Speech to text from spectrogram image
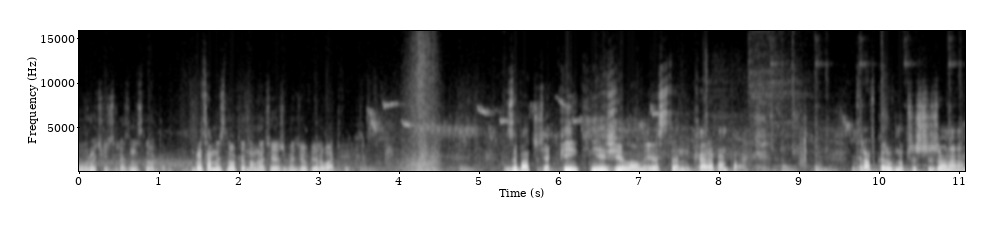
wrócić razem z nurtem. Wracamy z nurtem, mam nadzieję, że będzie o wiele łatwiej. Zobaczcie, jak pięknie zielony jest ten Caravan Park. Trawka równo przystrzyżona.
